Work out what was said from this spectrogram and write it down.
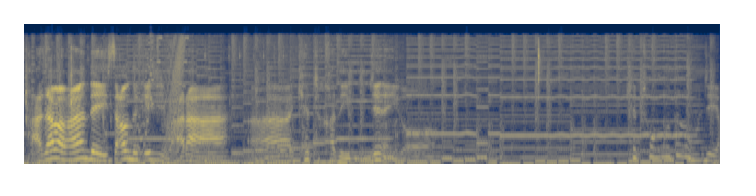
다 잡아가는데 이 사운드 깨지지 마라 아 캡처 카드 이 문제네 이거 캡처 보드가 문제야?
